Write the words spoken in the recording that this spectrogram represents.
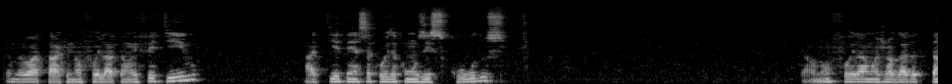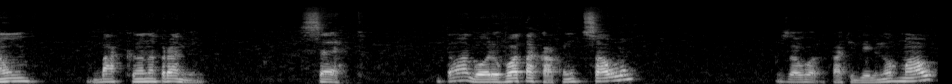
Então meu ataque não foi lá tão efetivo. A tia tem essa coisa com os escudos. Então não foi lá uma jogada tão bacana para mim. Certo. Então agora eu vou atacar com o Saulon. Usar o ataque dele normal.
